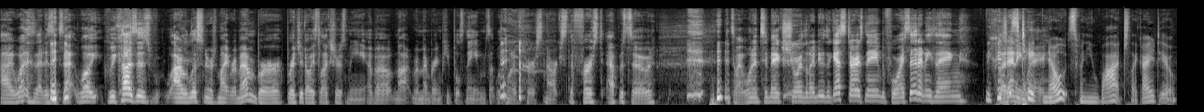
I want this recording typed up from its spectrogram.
I was. That is exact. well, because as our listeners might remember, Bridget always lectures me about not remembering people's names. That was one of her snarks. The first episode, and so I wanted to make sure that I knew the guest star's name before I said anything. You could but just anyway. take notes when you watch, like I do.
